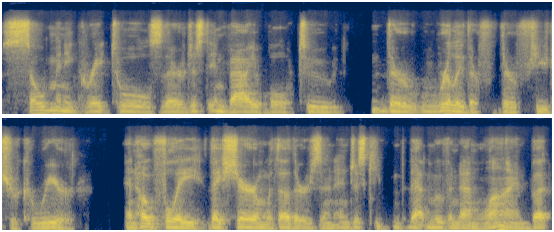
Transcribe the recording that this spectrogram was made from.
so many great tools that are just invaluable to their really their their future career and hopefully they share them with others and, and just keep that moving down the line but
